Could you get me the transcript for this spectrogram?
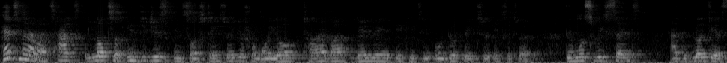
Herdsmen have attacked lots of indigenous in some states, ranging from Oyo, Taraba, Benue, Ekiti, Ondo, Plateau, etc. The most recent and the bloodiest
